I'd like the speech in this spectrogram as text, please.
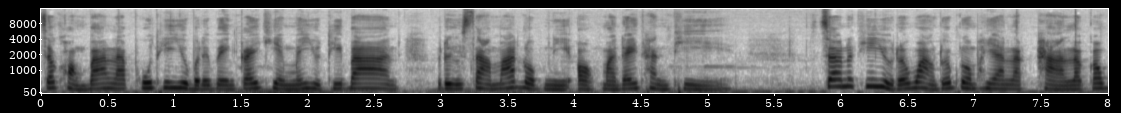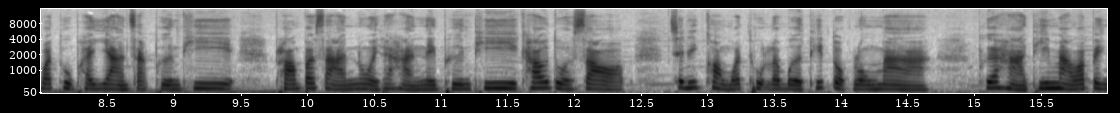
เจ้าของบ้านและผู้ที่อยู่บริเวณใกล้เคียงไม่อยู่ที่บ้าน หรือสามารถหลบหนีออกมาได้ทันที เจ้าหน้าที่อยู่ระหว่างรวบรวมพยานหลักฐาน แล้วก็วัตถุพยานจากพื้นที่ พร้อมประสานหน่วยทหารในพื้นที่เข้าตรวจสอบ ชนิดของวัตถุระเบิดที่ตกลงมา เพื่อหาที่มาว่าเป็น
